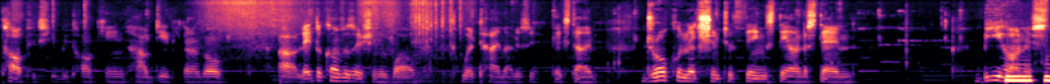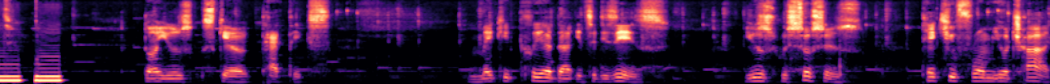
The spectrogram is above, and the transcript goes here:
topics you'll be talking, how deep you're gonna go. Uh, let the conversation evolve with time. Obviously, it takes time. Draw connection to things they understand be honest. Don't use scare tactics. make it clear that it's a disease, use resources, take you from your child.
